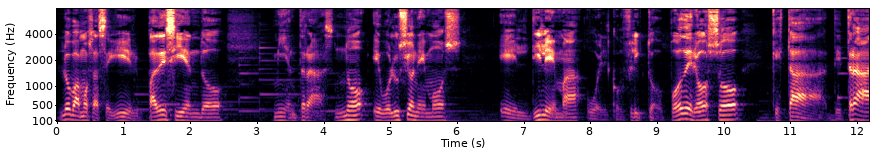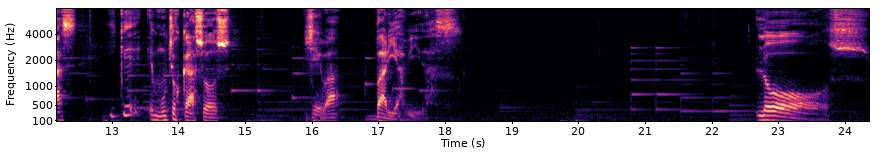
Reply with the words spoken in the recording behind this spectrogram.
lo vamos a seguir padeciendo mientras no evolucionemos el dilema o el conflicto poderoso que está detrás y que en muchos casos lleva varias vidas. Los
